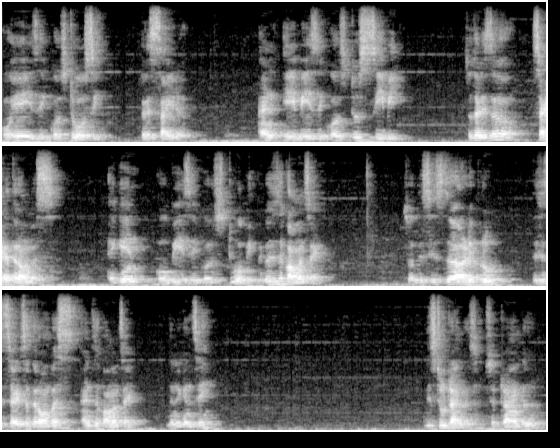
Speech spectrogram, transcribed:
OA is equals to OC that is side and AB is equals to CB so that is the side of the rhombus. Again OB is equals to OB because it's a common side. So this is the already proved this is sides of the rhombus and the common side. Then you can say these two triangles. So triangle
